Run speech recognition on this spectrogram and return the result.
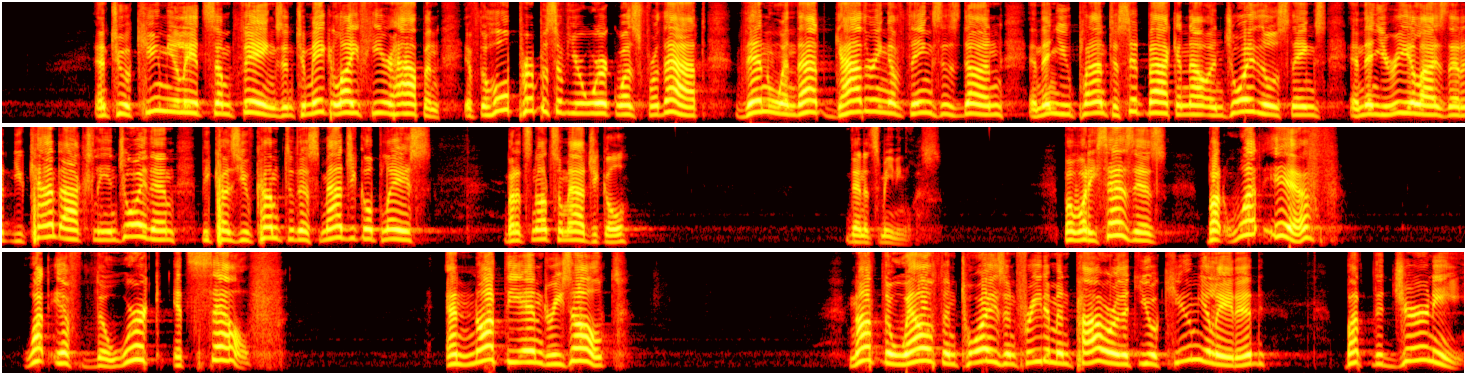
and to accumulate some things and to make life here happen, if the whole purpose of your work was for that, then when that gathering of things is done, and then you plan to sit back and now enjoy those things, and then you realize that you can't actually enjoy them because you've come to this magical place, but it's not so magical, then it's meaningless. But what he says is, but what if what if the work itself and not the end result, not the wealth and toys and freedom and power that you accumulated, but the journey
